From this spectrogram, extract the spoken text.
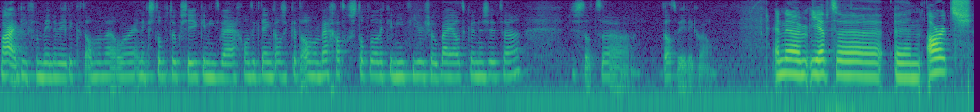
Maar die van binnen weet ik het allemaal wel hoor. En ik stop het ook zeker niet weg. Want ik denk als ik het allemaal weg had gestopt, dat ik er niet hier zo bij had kunnen zitten. Dus dat, eh, dat weet ik wel. En ehm, je hebt eh, een arts,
